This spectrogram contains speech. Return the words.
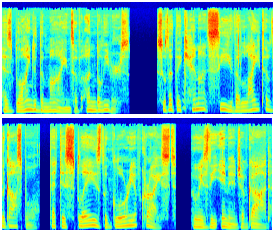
has blinded the minds of unbelievers so that they cannot see the light of the gospel that displays the glory of Christ, who is the image of God.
